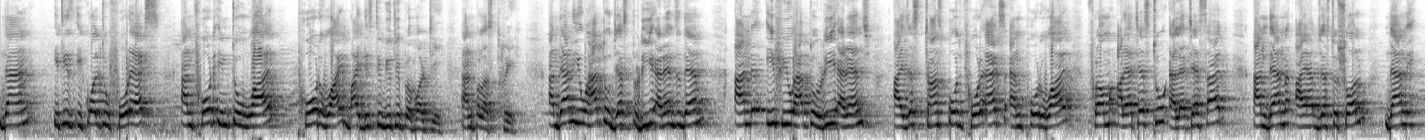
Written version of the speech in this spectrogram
then it is equal to 4x and 4 into y 4y by distributive property and plus 3 and then you have to just rearrange them. And if you have to rearrange I just transpose 4x and 4y from RHS to LHS side. And then I have just to solve then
